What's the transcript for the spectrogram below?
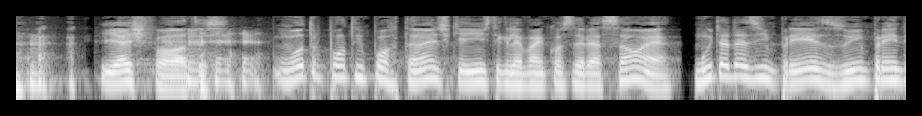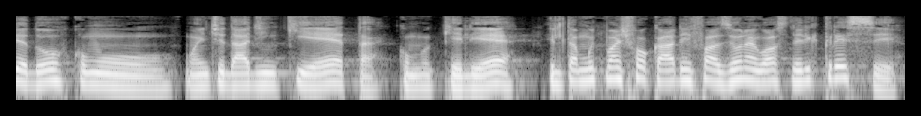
e as fotos. Um outro ponto importante que a gente tem que levar em consideração é, muitas das empresas, o empreendedor como como uma entidade inquieta, como que ele é, ele está muito mais focado em fazer o negócio dele crescer.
